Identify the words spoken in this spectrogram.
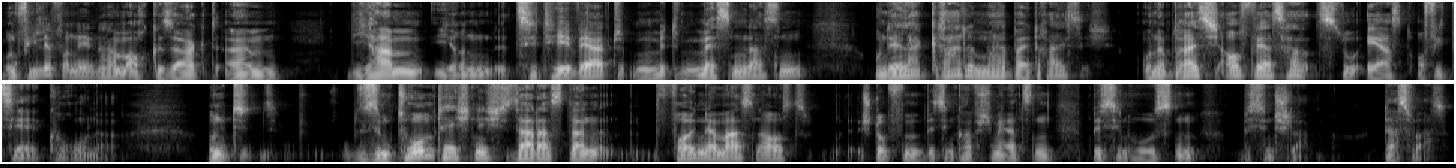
Und viele von denen haben auch gesagt, ähm, die haben ihren CT-Wert mitmessen lassen und der lag gerade mal bei 30. Und ab 30 aufwärts hast du erst offiziell Corona. Und symptomtechnisch sah das dann folgendermaßen aus: Stupfen, bisschen Kopfschmerzen, bisschen Husten, bisschen schlapp. Das war's.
